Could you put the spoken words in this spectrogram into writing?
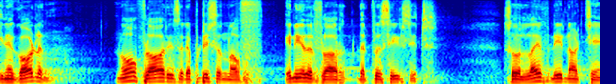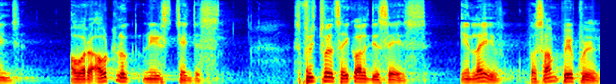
In a garden, no flower is a repetition of any other flower that precedes it. So life need not change. Our outlook needs changes. Spiritual psychology says in life, for some people,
